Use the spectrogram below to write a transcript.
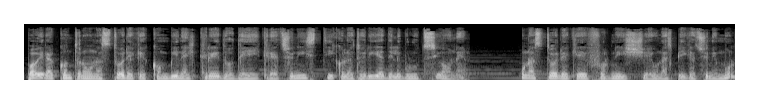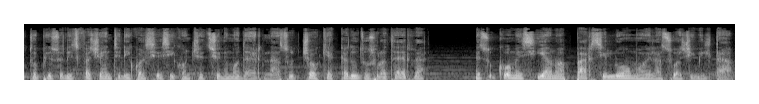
Poi raccontano una storia che combina il credo dei creazionisti con la teoria dell'evoluzione, una storia che fornisce una spiegazione molto più soddisfacente di qualsiasi concezione moderna su ciò che è accaduto sulla Terra e su come siano apparsi l'uomo e la sua civiltà.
